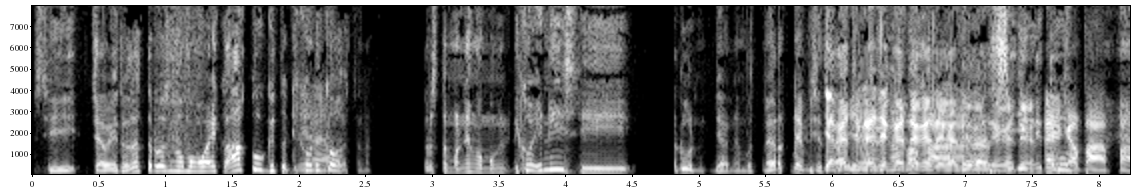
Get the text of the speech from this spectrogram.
si cewek itu tuh terus ngomong wae ke aku gitu. Diko Iya. Diko. Terus temannya ngomong, "Diko ini si Aduh, jangan nyebut merek deh bisa Jangan, jangan, Iya, jangan, nggak jangan, apa-apa. jangan, jangan, Si jangan. ini eh tuh, enggak apa-apa.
